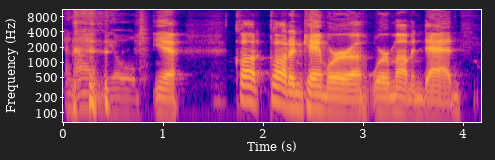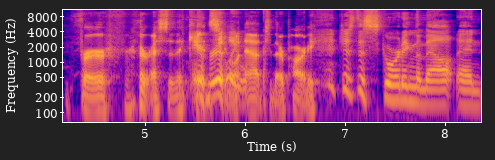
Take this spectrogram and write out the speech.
and I am the old. yeah. Claude, Claude and Cam were uh, were mom and dad for, for the rest of the kids really going were. out to their party. just escorting them out. And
